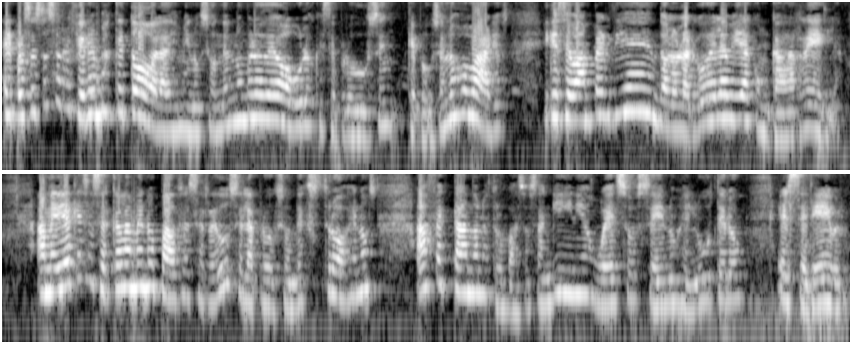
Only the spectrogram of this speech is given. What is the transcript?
El proceso se refiere más que todo a la disminución del número de óvulos que se producen, que producen los ovarios y que se van perdiendo a lo largo de la vida con cada regla. A medida que se acerca la menopausia se reduce la producción de estrógenos, afectando nuestros vasos sanguíneos, huesos, senos, el útero, el cerebro.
